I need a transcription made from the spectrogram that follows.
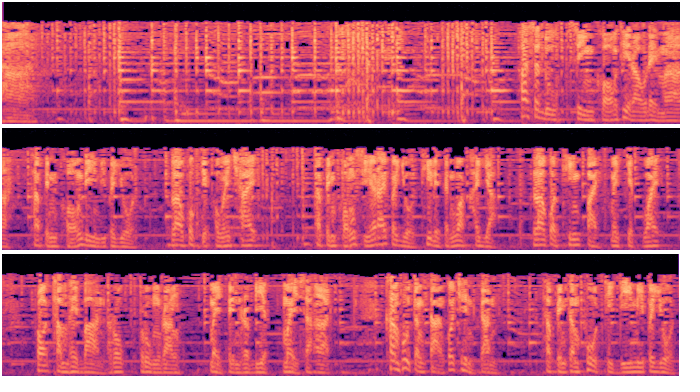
ทาพัสดุสิ่งของที่เราได้มา ถ้าเป็นของดีมีประโยชน์ เราก็เก็บเอาไว้ใช้ ถ้าเป็นของเสียไร้ประโยชน์ที่เรียกกันว่าขยะ เราก็ทิ้งไปไม่เก็บไว้ เพราะทำให้บ้านรกรุงรัง ไม่เป็นระเบียบไม่สะอาดคำพูดต่างๆก็เช่นกัน ถ้าเป็นคำพูดที่ดีมีประโยชน์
